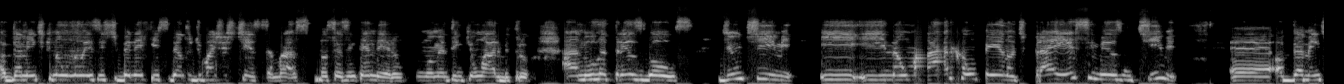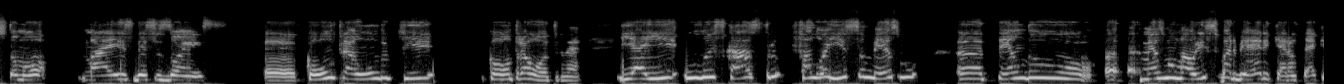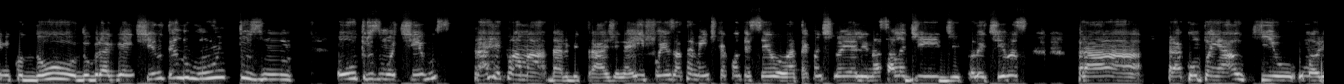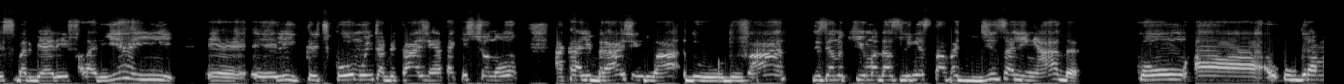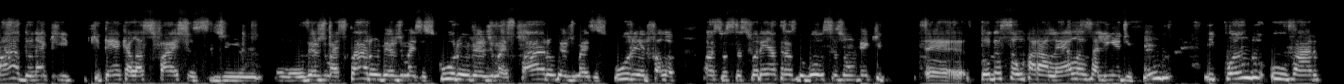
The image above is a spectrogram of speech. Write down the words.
Obviamente que não, não existe benefício dentro de uma justiça, mas vocês entenderam. No momento em que um árbitro anula três gols de um time e, e não marca um pênalti para esse mesmo time, é, obviamente tomou mais decisões é, contra um do que contra o outro, né? E aí o Luiz Castro falou isso mesmo uh, tendo, uh, mesmo o Maurício Barbieri, que era o técnico do, do Bragantino, tendo muitos outros motivos para reclamar da arbitragem, né? E foi exatamente o que aconteceu. Eu até continuei ali na sala de, de coletivas para acompanhar o que o, o, Maurício Barbieri falaria e é, ele criticou muito a arbitragem, até questionou a calibragem do, do, do VAR, dizendo que uma das linhas estava desalinhada com a, o gramado, né, que, que tem aquelas faixas de um verde mais claro, um verde mais escuro, um verde mais claro, um verde mais escuro, e ele falou, se vocês forem atrás do gol, vocês vão ver que é, todas são paralelas à linha de fundo, e quando o VAR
